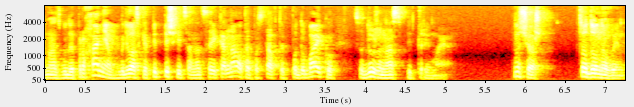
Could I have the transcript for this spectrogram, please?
у нас буде прохання. Будь ласка, підпишіться на цей канал та поставте вподобайку. Це дуже нас підтримує. Ну що ж, то до новин.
